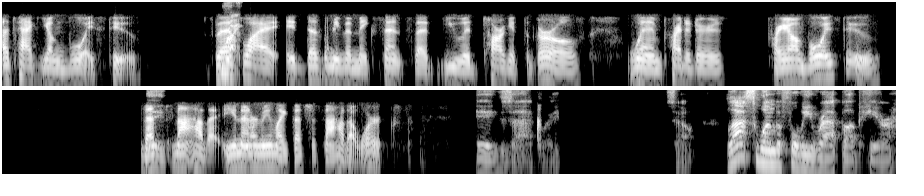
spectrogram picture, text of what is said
attack young boys too. So that's right. why it doesn't even make sense that you would target the girls when predators prey on boys too. That's not how that you know what I mean? Like that's just not how that works. Exactly. So last one before we wrap up here.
